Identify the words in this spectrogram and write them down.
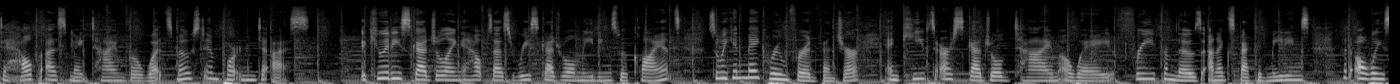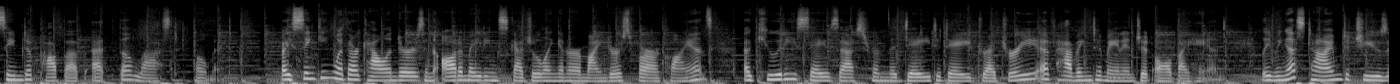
to help us make time for what's most important to us. Acuity scheduling helps us reschedule meetings with clients so we can make room for adventure and keeps our scheduled time away free from those unexpected meetings that always seem to pop up at the last moment. By syncing with our calendars and automating scheduling and reminders for our clients, Acuity saves us from the day to day drudgery of having to manage it all by hand, leaving us time to choose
